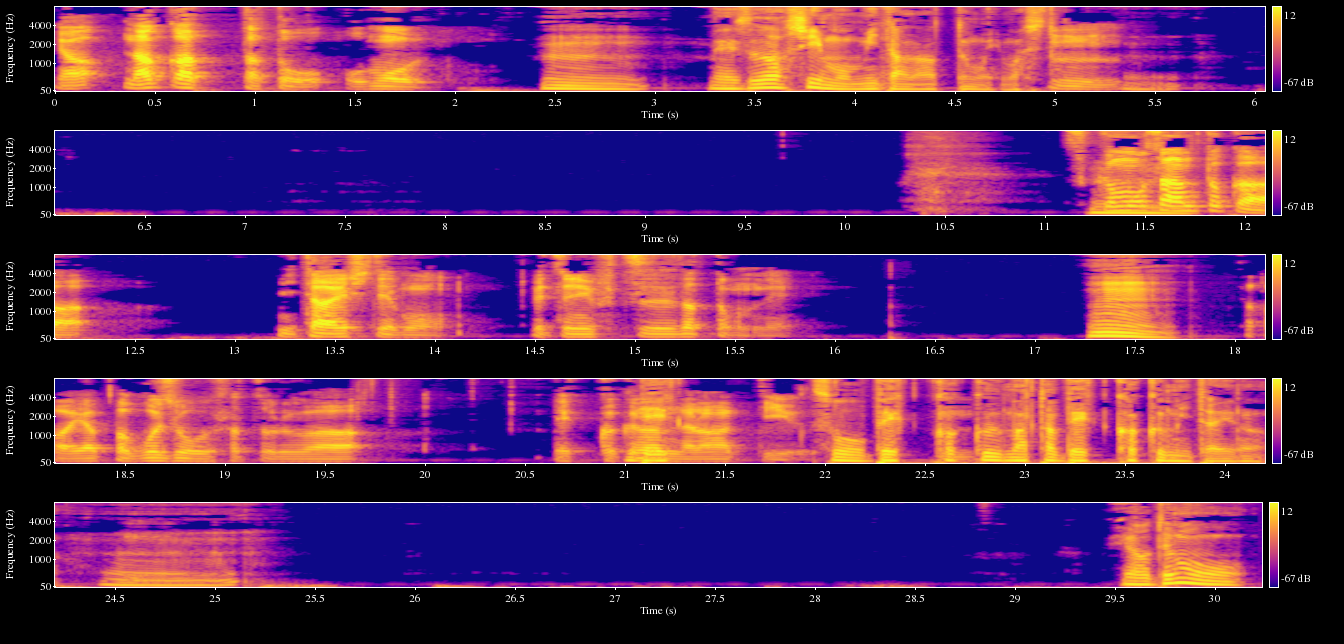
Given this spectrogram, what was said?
いや、なかったと思う。うん。珍しいもん見たなって思いました。う。うんん。つくもさんとかに対しても別に普通だったもんね。うん。だからやっぱ五条悟は別格なんだなっていう。そう、別格、また別格みたいな。うん。いや、でも、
